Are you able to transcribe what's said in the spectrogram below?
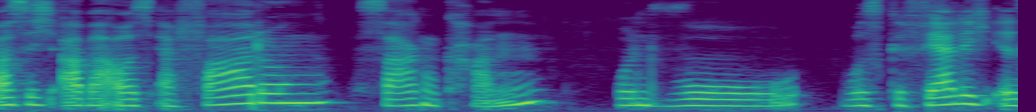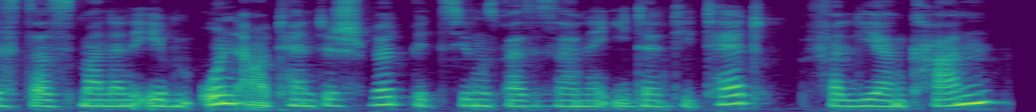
Was ich aber aus Erfahrung sagen kann und wo, wo es gefährlich ist, dass man dann eben unauthentisch wird, beziehungsweise seine Identität verlieren kann,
